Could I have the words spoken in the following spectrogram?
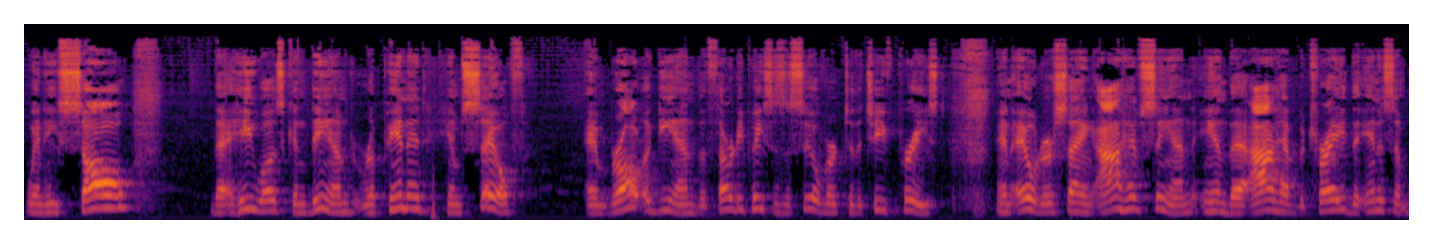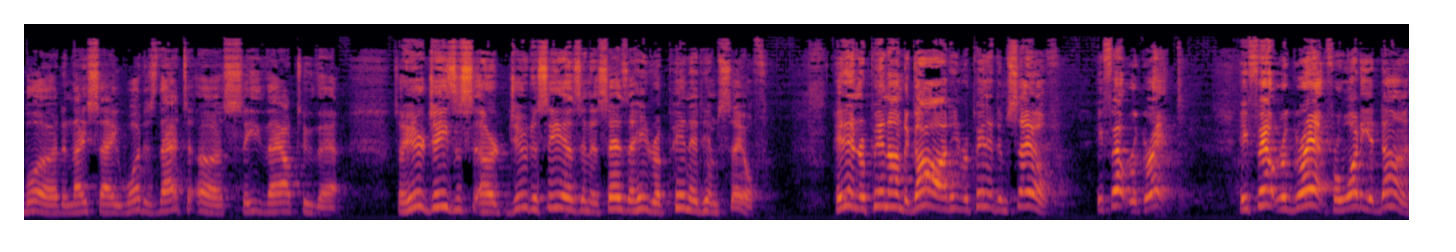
when he saw that he was condemned, repented himself and brought again the thirty pieces of silver to the chief priest and elders, saying, I have sinned in that I have betrayed the innocent blood. And they say, What is that to us? See thou to that. So here Jesus or Judas is, and it says that he repented himself. He didn't repent unto God, he repented himself. He felt regret. He felt regret for what he had done.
